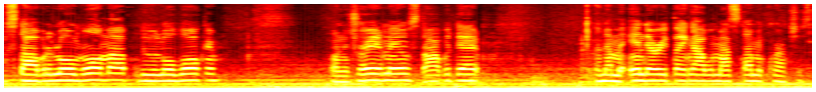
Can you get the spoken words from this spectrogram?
Start with a little warm up, do a little walking on the treadmill. Start with that. And I'm gonna end everything out with my stomach crunches.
